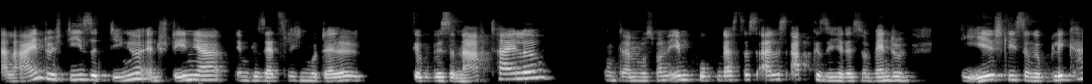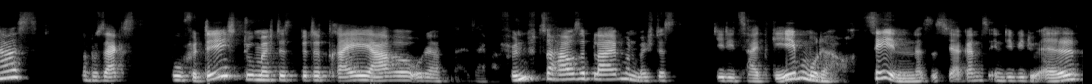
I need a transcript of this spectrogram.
allein durch diese Dinge entstehen ja im gesetzlichen Modell gewisse Nachteile. Und dann muss man eben gucken, dass das alles abgesichert ist. Und wenn du die Eheschließung im Blick hast und du sagst, du für dich, du möchtest bitte drei Jahre oder wir, fünf zu Hause bleiben und möchtest dir die Zeit geben oder auch zehn, das ist ja ganz individuell,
